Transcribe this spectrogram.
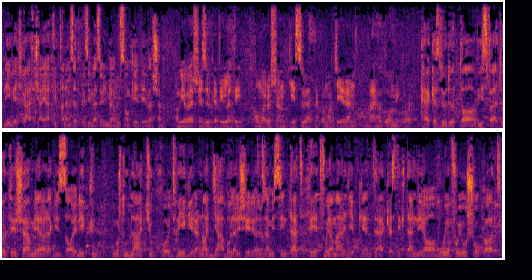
névjegy kártyáját itt a nemzetközi vezőnyben 22 évesen. Ami a versenyzőket illeti, hamarosan készülhetnek a matyéren. Várhatóan mikor? Elkezdődött a vízfeltöltése, ami jelenleg is zajlik. Mi most úgy látjuk, hogy végére nagyjából el is éri az üzemi szintet. Hét folyamán egyébként elkezdik tenni a bólyafolyósókat,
